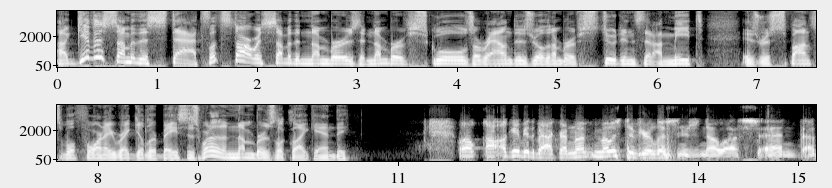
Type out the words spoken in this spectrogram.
Uh, give us some of the stats. Let's start with some of the numbers, the number of schools around Israel, the number of students that Amit is responsible for on a regular basis. What do the numbers look like, Andy? Well, I'll give you the background. Most of your listeners know us, and uh,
